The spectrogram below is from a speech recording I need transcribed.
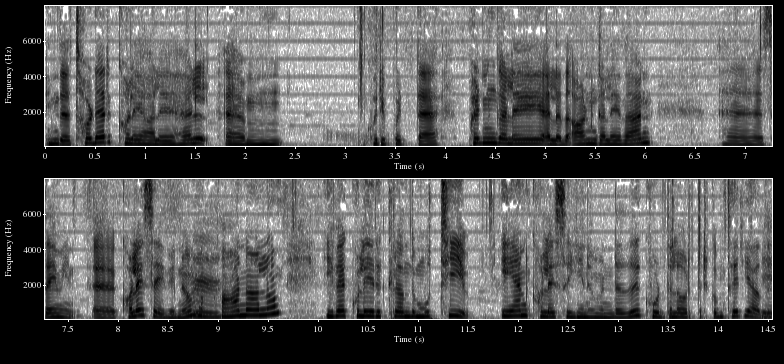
இந்த தொடர் கொலையாளிகள் குறிப்பிட்ட பெண்களே அல்லது ஆண்களை தான் செய்வின் கொலை செய்வினும் ஆனாலும் இவைக்குள்ளே இருக்கிற அந்த முத்தி ஏன் கொலை செய்யணும்ன்றது கூடுதலாக ஒருத்தருக்கும் தெரியாது.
